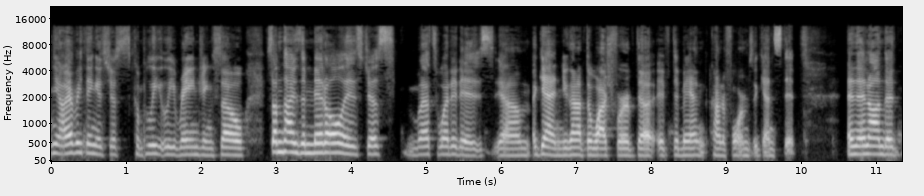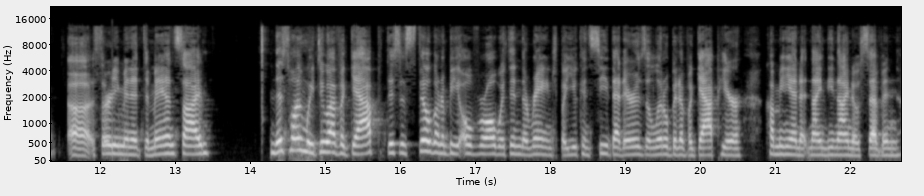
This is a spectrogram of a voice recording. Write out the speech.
you know, everything is just completely ranging. So sometimes the middle is just, that's what it is. Um, again, you're going to have to watch for if, the, if demand kind of forms against it. And then on the uh, 30 minute demand side, this one, we do have a gap. This is still going to be overall within the range, but you can see that there is a little bit of a gap here coming in at 99.07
